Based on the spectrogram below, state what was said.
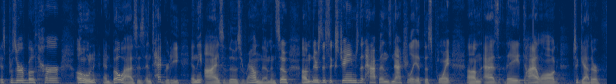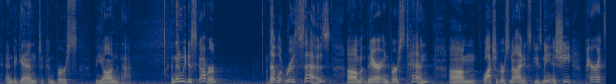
is preserve both her own and Boaz's integrity in the eyes of those around them. And so um, there's this exchange that happens naturally at this point um, as they dialogue together and begin to converse beyond that. And then we discover that what Ruth says um, there in verse 10, um, well, actually, verse 9, excuse me, is she parrots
